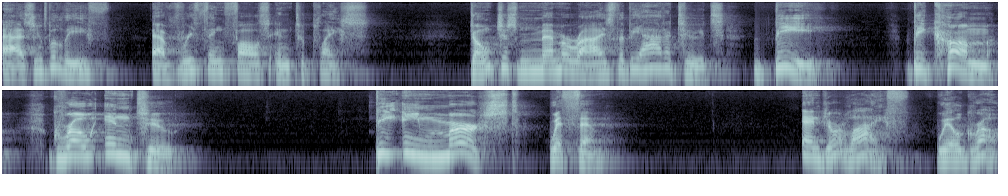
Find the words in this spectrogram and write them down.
as you believe, everything falls into place. Don't just memorize the Beatitudes. Be, become, grow into, be immersed with them, and your life will grow.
